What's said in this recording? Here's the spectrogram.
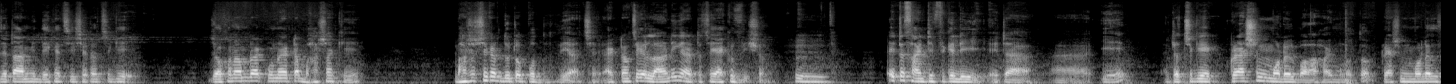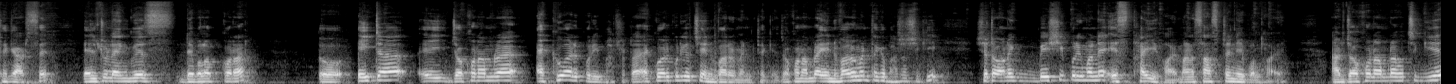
যেটা আমি দেখেছি সেটা হচ্ছে কি যখন আমরা কোনো একটা ভাষাকে ভাষা শেখার দুটো পদ্ধতি আছে একটা হচ্ছে লার্নিং আর একটা হচ্ছে অ্যাকুজিশন এটা সাইন্টিফিক্যালি এটা ইয়ে। এটা হচ্ছে গিয়ে ক্র্যাশন মডেল বলা হয় মূলত। ক্র্যাশন মডেল থেকে আসছে। এল টু ল্যাঙ্গুয়েজ ডেভেলপ করার। তো এইটা, এই যখন আমরা অ্যাকোয়ার করি ভাষাটা অ্যাকোয়ার করি হচ্ছে এনভায়রনমেন্ট থেকে। যখন আমরা এনভায়রনমেন্ট থেকে ভাষা শিখি, সেটা অনেক বেশি পরিমাণে স্থায়ী হয় মানে সাস্টেনেবল হয়। আর যখন আমরা হচ্ছে গিয়ে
